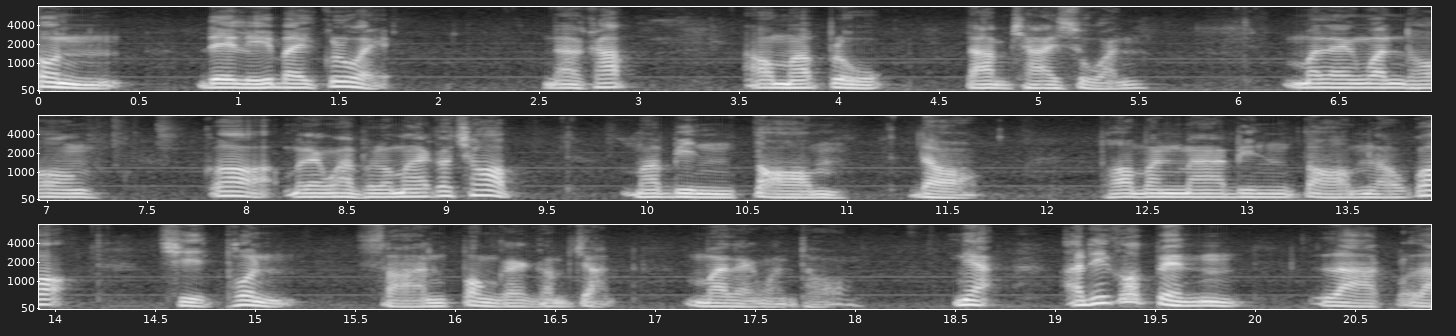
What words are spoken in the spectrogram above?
ต้น เดลีใบกล้วยนะครับ เอามาปลูกตามชายสวนแมลงวันทอง ก็แมลงวันผลไม้ก็ชอบมาบินตอมดอก พอมันมาบินตอมเราก็ฉีดพ่นสารป้องกันกำจัดแมลงวันทองเนี่ยอันนี้ก็เป็นหลากหล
